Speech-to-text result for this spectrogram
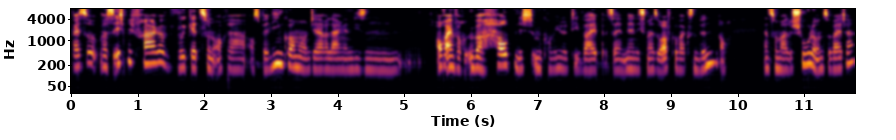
Weißt du, was ich mich frage, wo ich jetzt schon auch ja aus Berlin komme und jahrelang in diesen, auch einfach überhaupt nicht im Community-Vibe, nenne ich es mal so, aufgewachsen bin, auch ganz normale Schule und so weiter.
